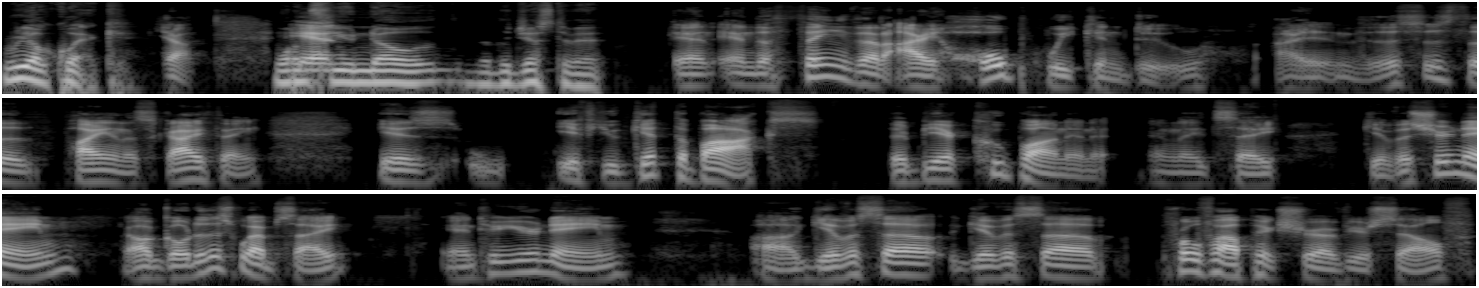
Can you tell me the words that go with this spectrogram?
real quick. Yeah. once And- you know the gist of it. And and the thing that I hope we can do, I this is the pie in the sky thing, is if you get the box, there'd be a coupon in it, and they'd say, "Give us your name. I'll go to this website, enter your name, uh, give us a give us a profile picture of yourself,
